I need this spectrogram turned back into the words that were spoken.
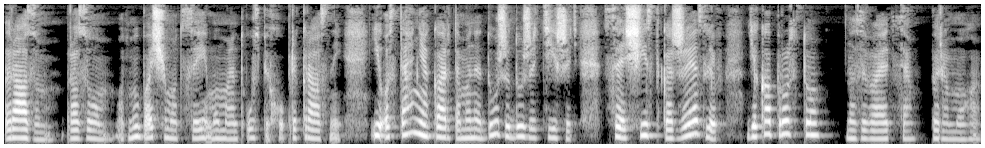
разом. разом. От Ми бачимо цей момент успіху, прекрасний. І остання карта мене дуже-дуже тішить. Це шістка жезлів, яка просто називається перемога.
